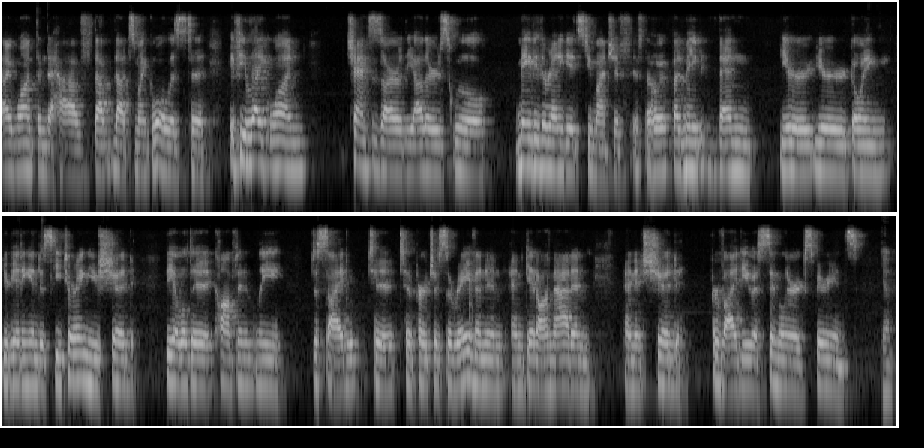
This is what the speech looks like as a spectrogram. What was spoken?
I want them to have that. That's my goal is to if you like one, chances are the others will. Maybe the Renegade's too much if if the but maybe then you're you're going you're getting into ski touring. You should be able to confidently decide to to purchase a Raven and and get on that and and it should provide you a similar experience. Yep.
